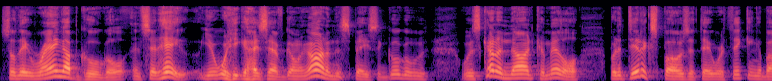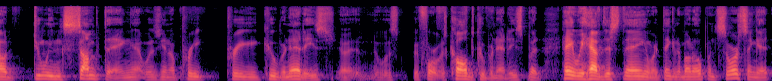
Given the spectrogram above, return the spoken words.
So they rang up Google and said, hey, you know, what do you guys have going on in this space? And Google was, was kind of non-committal, but it did expose that they were thinking about doing something that was, you know, pre, pre-Kubernetes, uh, it was before it was called Kubernetes, but hey, we have this thing and we're thinking about open sourcing it.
